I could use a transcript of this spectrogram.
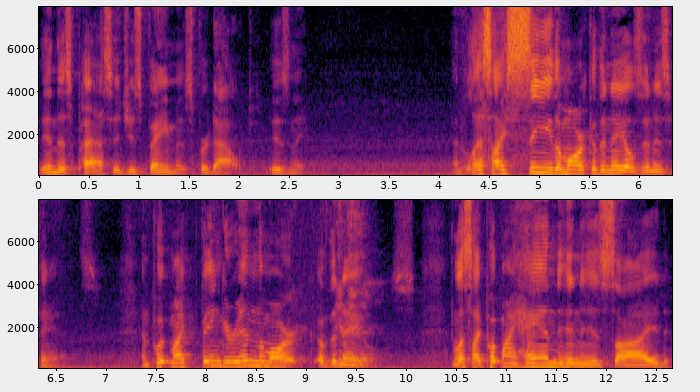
in this passage is famous for doubt, isn't he? Unless I see the mark of the nails in his hands and put my finger in the mark of the nails, unless I put my hand in his side,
